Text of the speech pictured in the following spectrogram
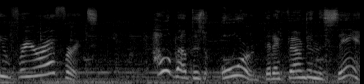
You for your efforts? How about this orb that I found in the sand?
